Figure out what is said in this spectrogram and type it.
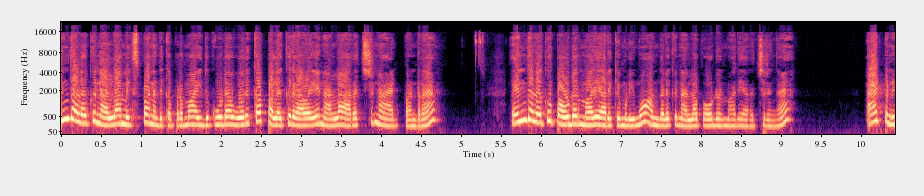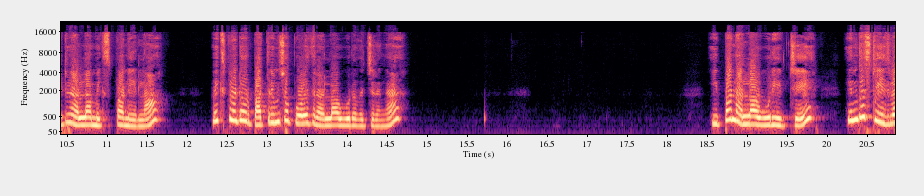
இந்த அளவுக்கு நல்லா மிக்ஸ் பண்ணதுக்கு அப்புறமா இது கூட ஒரு கப் அளவுக்கு ரவையை நல்லா அரைச்சிட்டு நான் ஆட் பண்ணுறேன் எந்த அளவுக்கு பவுடர் மாதிரி அரைக்க முடியுமோ அந்த அளவுக்கு நல்லா பவுடர் மாதிரி அரைச்சிருங்க. ஆட் பண்ணிட்டு நல்லா மிக்ஸ் பண்ணிடலாம். மிக்ஸ் பண்ணிட்டு ஒரு பத்து நிமிஷம் போல இது நல்லா ஊற வச்சிருங்க. இப்போ நல்லா ஊறிடுச்சு. இந்த ஸ்டேஜ்ல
